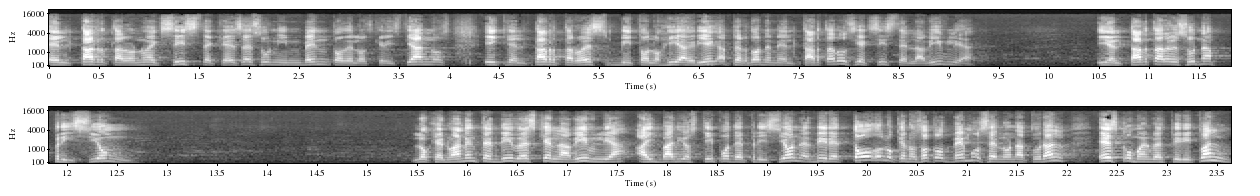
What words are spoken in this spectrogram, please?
el tártaro no existe, que ese es un invento de los cristianos y que el tártaro es mitología griega. Perdóneme, el tártaro sí existe en la Biblia. Y el tártaro es una prisión lo que no han entendido es que en la Biblia hay varios tipos de prisiones. Mire, todo lo que nosotros vemos en lo natural es como en lo espiritual.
